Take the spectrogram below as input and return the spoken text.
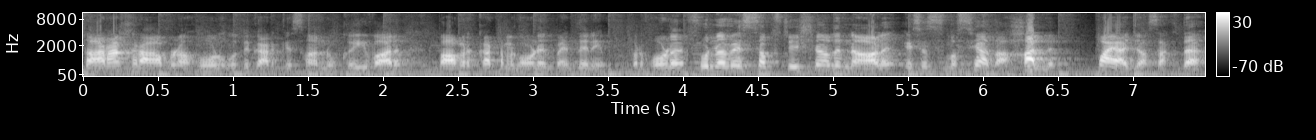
ਤਾਰਾਂ ਖਰਾਬ ਨਾ ਹੋਣ, ਉਹਦੇ ਕਰਕੇ ਸਾਨੂੰ ਕਈ ਵਾਰ ਪਾਵਰ ਕੱਟ ਲਗਾਉਣੇ ਪੈਂਦੇ ਨੇ। ਪਰ ਹੁਣ ਸੋ ਨਵੇਂ ਸਬ ਸਟੇਸ਼ਨਾਂ ਦੇ ਨਾਲ ਇਸ ਸਮੱਸਿਆ ਦਾ ਹੱਲ ਪਾਇਆ ਜਾ ਸਕਦਾ ਹੈ।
